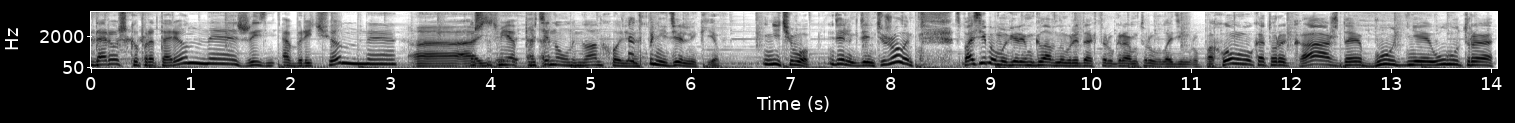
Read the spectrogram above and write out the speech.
Дорожка протаренная, жизнь обреченная. А, Что-то меня потянуло на меланхолию. Это понедельник, Ев. Ничего, понедельник день тяжелый. Спасибо мы говорим главному редактору «Грамотру» Владимиру Пахомову, который каждое буднее утро,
